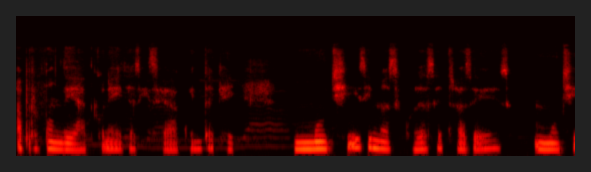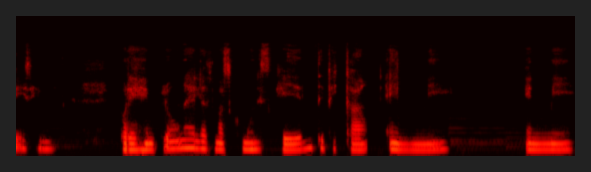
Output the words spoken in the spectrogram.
a profundidad con ellas y se da cuenta que hay muchísimas cosas detrás de eso, muchísimas. Por ejemplo, una de las más comunes que he identificado en mí, en mí,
